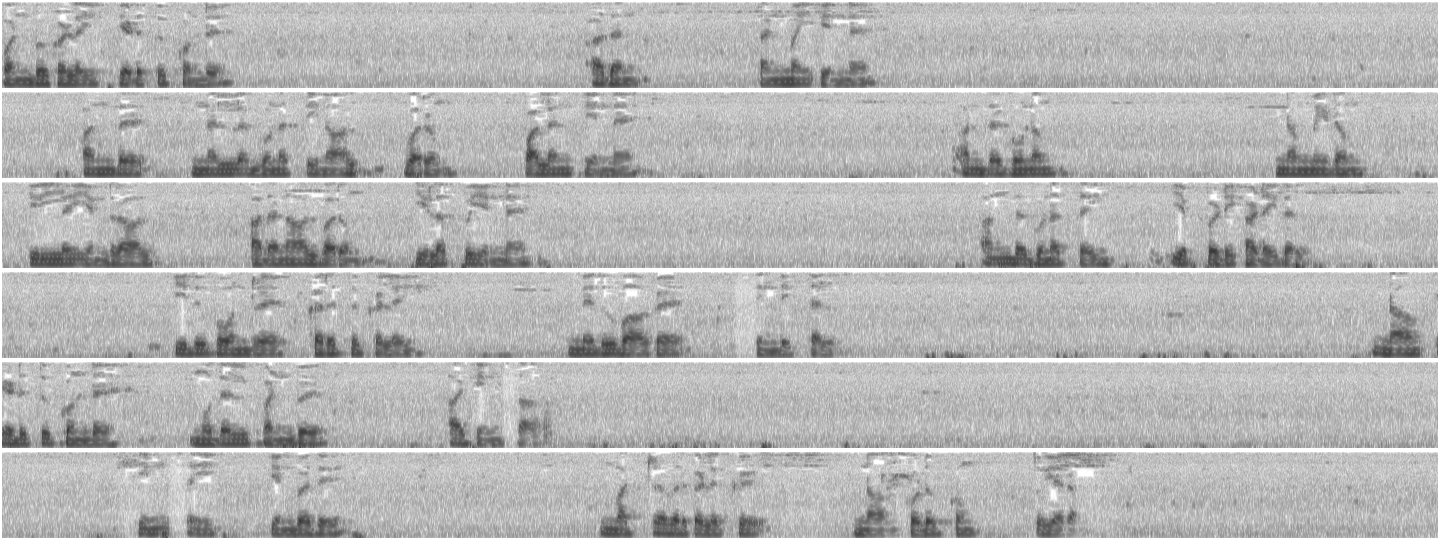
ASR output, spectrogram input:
பண்புகளை எடுத்துக்கொண்டு அதன் தன்மை என்ன? அந்த நல்ல குணத்தினால் வரும் பலன் என்ன? அந்த குணம் நம்மிடம் இல்லை என்றால் அதனால் வரும் இழப்பு என்ன? அந்த குணத்தை எப்படி அடைதல்? இது போன்ற கருத்துக்களை மெதுவாக சிந்தித்தல். நாம் எடுத்துக்கொண்ட முதல் பண்பு அஹிம்சா. ஹிம்சை என்பது மற்றவர்களுக்கு நாம் கொடுக்கும் துயரம்.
